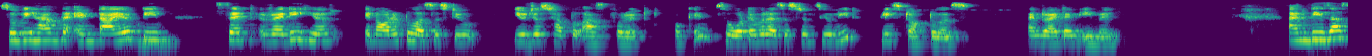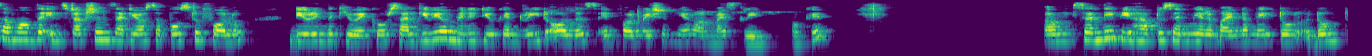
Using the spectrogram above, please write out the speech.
So we have the entire team set ready here in order to assist you you just have to ask for it okay? So whatever assistance you need please talk to us and write an email. And these are some of the instructions that you're supposed to follow during the qa course. I'll give you a minute. You can read all this information here on my screen okay um, Sandeep, you have to send me a reminder mail. Don't, don't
